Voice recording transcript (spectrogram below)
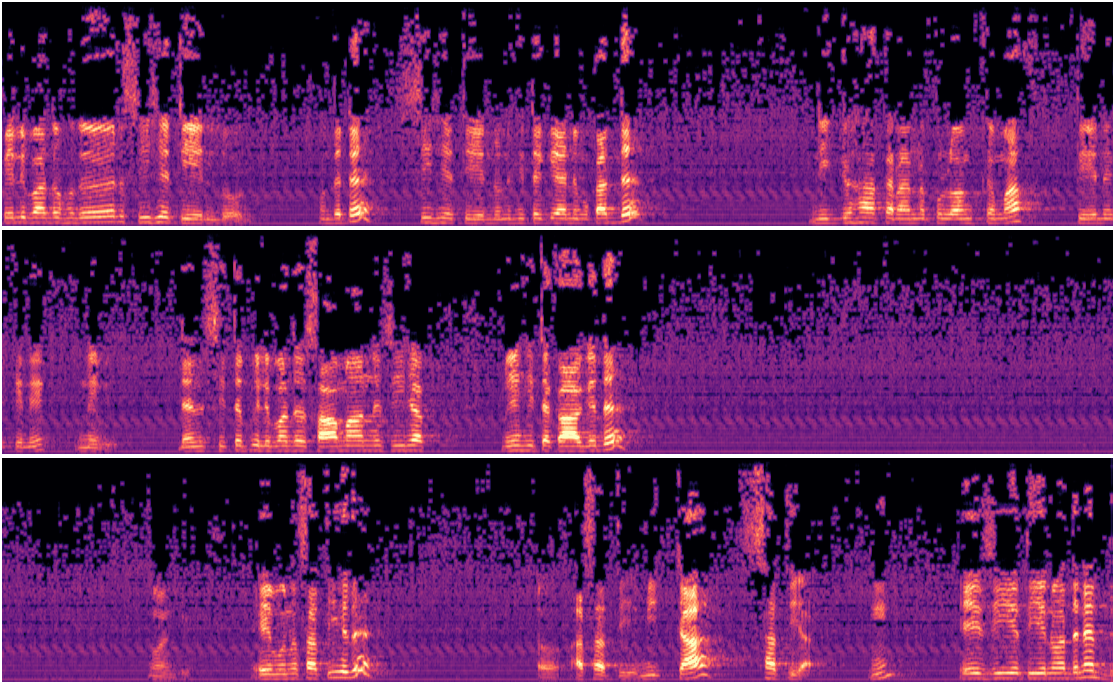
පිළිබඳ හොඳර සිහ තියෙන් දෝන්. හොඳට සිහ තියෙන් ොන හිත කියන්නමකක්ද නිග්‍රහ කරන්න පුළුවන්කමක් තියෙන කෙනෙක් නෙවේ. දැන් සිත පිළිබඳ සාමාන්‍ය සිහක් මේ හිතකාගෙද ඒ මොන සතියද? අසතිය. මිච්චා සතිය. ඒ සීය තියෙනවද නැද්ද?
